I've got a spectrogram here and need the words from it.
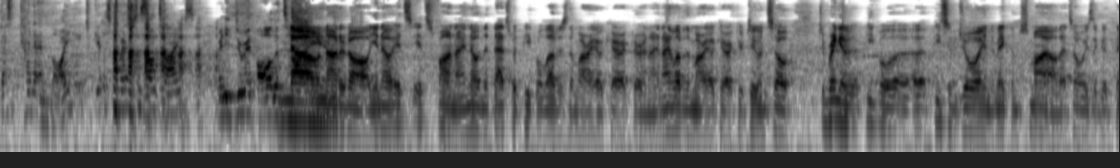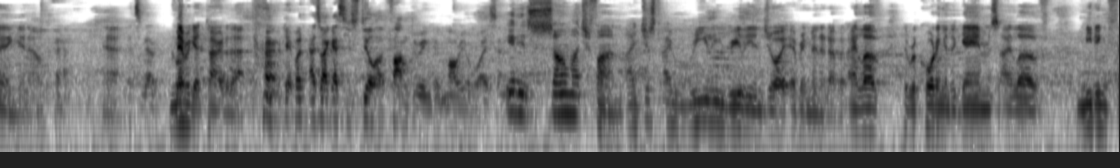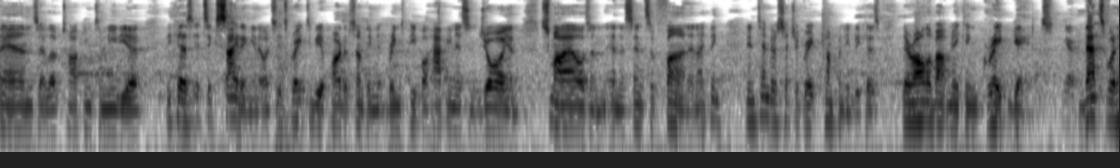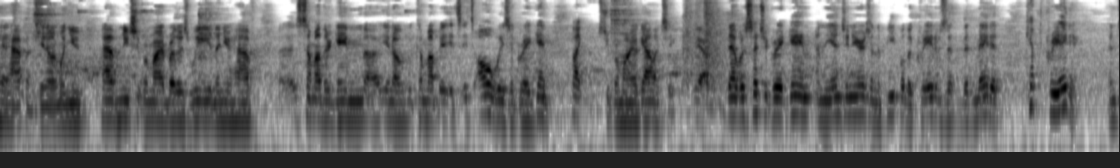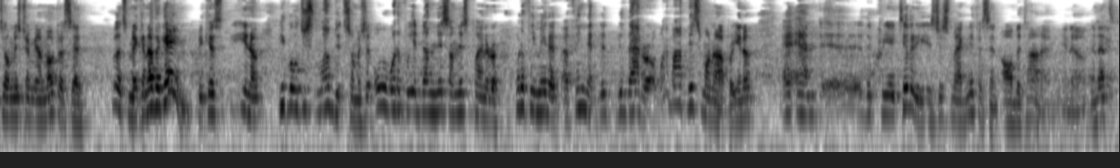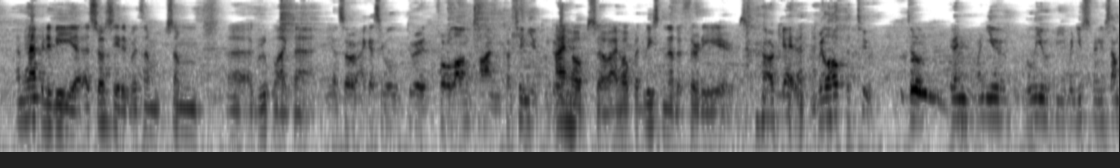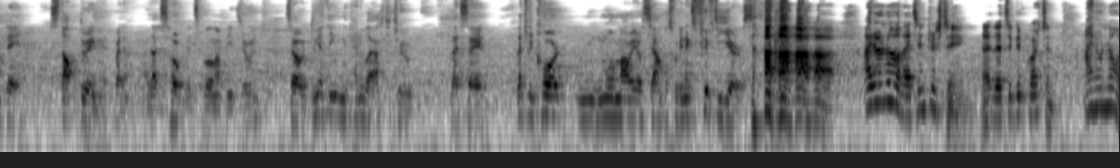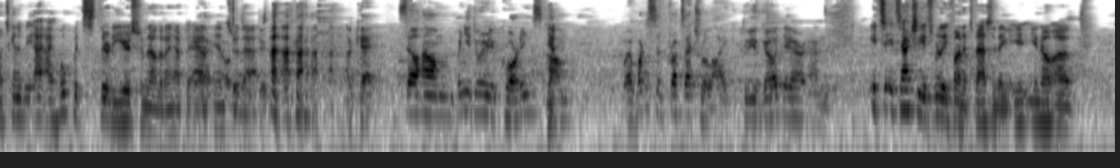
Does it kind of annoy you to get this question sometimes when you do it all the time? No, not at all. You know, it's it's fun. I know that that's what people love is the Mario character, and I, and I love the Mario character too. And so, to bring a, people a, a piece of joy and to make them smile, that's always a good thing. You know. Yeah, Yeah. it's very cool. Never get tired of that. okay, but uh, so I guess you still have fun doing the Mario voice. And It is so much fun. I just, I really, really enjoy every minute of it. I love the recording of the games. I love meeting fans. I love talking to media because it's exciting. You know, it's it's great to be a part of something that brings people happiness and joy and smiles and, and a sense of fun. And I think Nintendo is such a great company because they're all about making great games. Yeah. That's what happens, you know. And when you have New Super Mario Brothers Wii, and then you have uh, some other game, uh, you know, come up. It's it's always a great game, like Super Mario Galaxy. Yeah. That was such a great game, and the engineers and the people, the creatives that, that made it, kept creating until Mr. Miyamoto said, let's make another game because you know people just loved it so much. That, oh, what if we had done this on this planet, or what if we made a, a thing that did, did, that, or what about this one up, or you know, and, and uh, the creativity is just magnificent all the time, you know, and that's I'm happy to be uh, associated with some some uh, a group like that. Yeah. So I guess you will do it for a long time, continue to do I it. hope so. I hope at least another thirty years. okay, then we'll hope that too. So when when you will you be when you when you someday stop doing it, but uh, let's hope it will not be soon. So do you think Nintendo will ask you to, let's say, let's record more Mario samples for the next 50 years? I don't know. That's interesting. That, that's a good question. I don't know. It's going to be. I, I, hope it's 30 years from now that I have to Yeah, answer I hope so that. okay. So um, when you're doing recordings, Yeah. um, well, what is the procedure like? Do you go there and It's it's actually it's really fun. It's fascinating. You, you know, uh,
